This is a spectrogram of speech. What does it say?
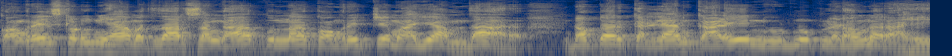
काँग्रेसकडून ह्या मतदारसंघात पुन्हा काँग्रेसचे माजी आमदार डॉक्टर कल्याण काळे निवडणूक लढवणार आहे.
